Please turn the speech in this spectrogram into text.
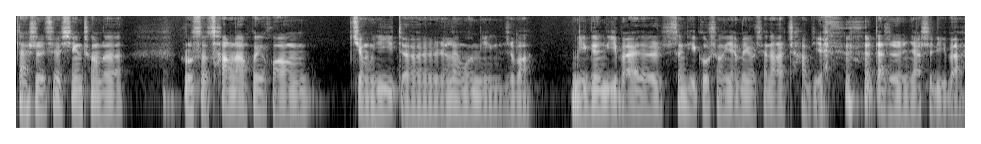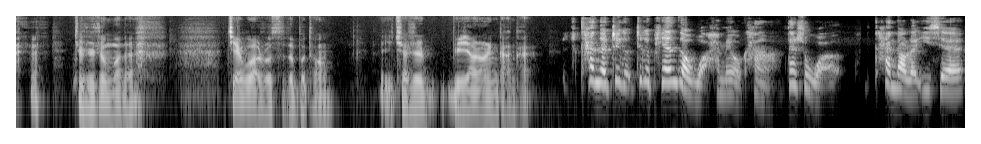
但是却形成了如此灿烂辉煌。迥异的人类文明是吧？你跟李白的身体构成也没有太大的差别，但是人家是李白，就是这么的结果如此的不同，确实比较让人感慨。看的这个这个片子我还没有看啊，但是我看到了一些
